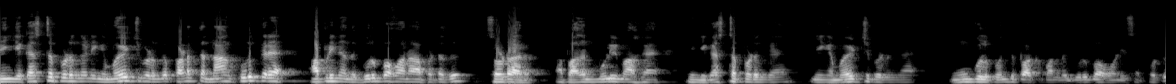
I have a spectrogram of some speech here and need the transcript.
நீங்க கஷ்டப்படுங்க நீங்க முயற்சி படுங்க பணத்தை நான் கொடுக்குறேன் அப்படின்னு அந்த குரு பகவான் ஆகப்பட்டது சொல்றாரு. அப்ப அதன் மூலியமாக நீங்க கஷ்டப்படுங்க நீங்க முயற்சி பண்ணுங்க உங்களுக்கு வந்து பார்க்க போனது குரு பகவானுடைய சப்போர்ட்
